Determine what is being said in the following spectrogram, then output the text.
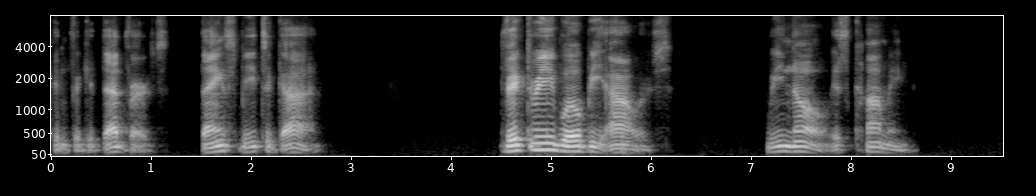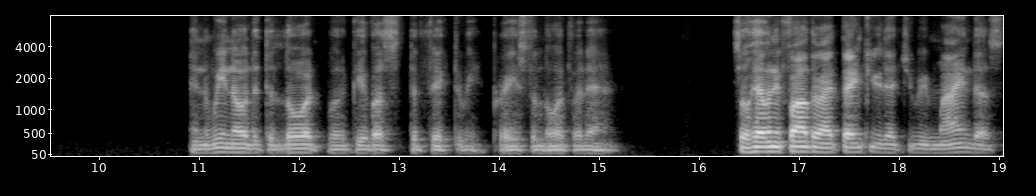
Couldn't forget that verse. Thanks be to God. Victory will be ours. We know it's coming. And we know that the Lord will give us the victory. Praise the Lord for that. So, Heavenly Father, I thank you that you remind us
